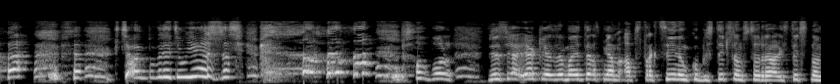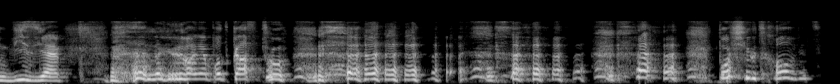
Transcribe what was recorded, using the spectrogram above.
Chciałem powiedzieć ujeżdżać. O Boże, wiesz, jak ja teraz miałem abstrakcyjną, kubistyczną, surrealistyczną wizję nagrywania podcastu pośród owiec.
